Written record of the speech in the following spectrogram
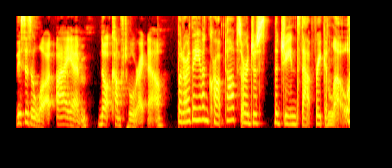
this is a lot. I am not comfortable right now. But are they even crop tops or just the jeans that freaking low?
